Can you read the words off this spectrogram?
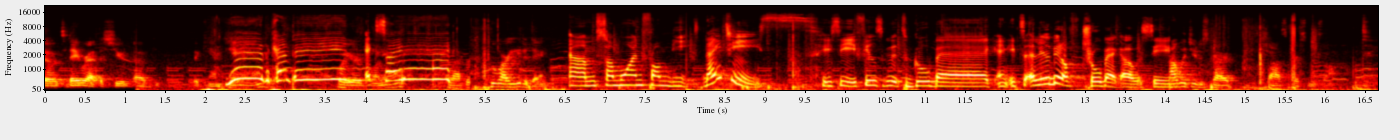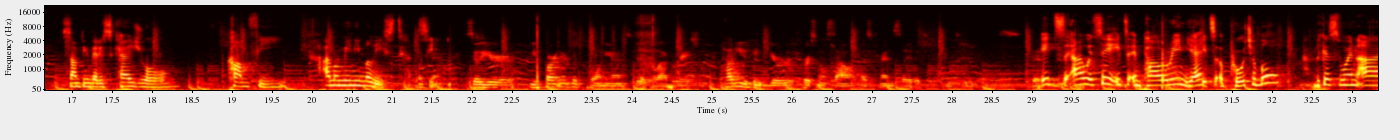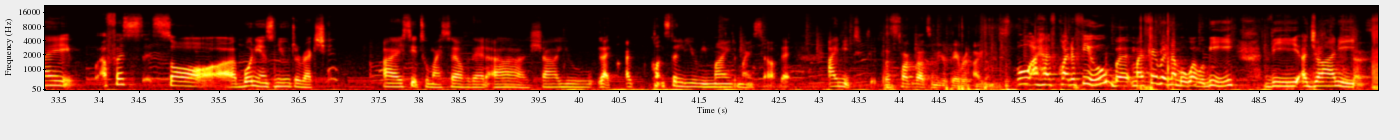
So today we're at the shoot of the campaign. Yeah, the campaign! Excited! Who are you today? Um, someone from the 90s. You see, it feels good to go back, and it's a little bit of throwback, I would say. How would you describe Scha's personal style? Something that is casual, comfy. I'm a minimalist. See. So you're you've partnered with Bonia to do a collaboration. How do you think your personal style has translated into It's, I would say it's empowering, yeah, it's approachable. Because when I first saw Bonia's new direction, I said to myself that, ah, Scha, you, like, I constantly remind myself that I need to do. Let's talk about some of your favorite items. Oh, I have quite a few, but my favorite number one would be the Ajani. Yes.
